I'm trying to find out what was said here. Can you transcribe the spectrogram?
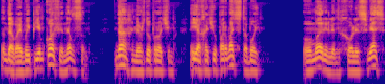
«Давай выпьем кофе, Нелсон. Да, между прочим, я хочу порвать с тобой». У Мэрилин Холли связь.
